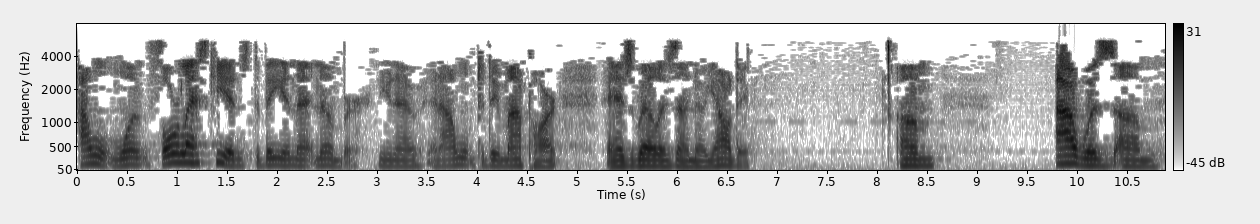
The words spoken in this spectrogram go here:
I want one four less kids to be in that number, you know, and I want to do my part as well as I know y'all do. Um, I was um,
